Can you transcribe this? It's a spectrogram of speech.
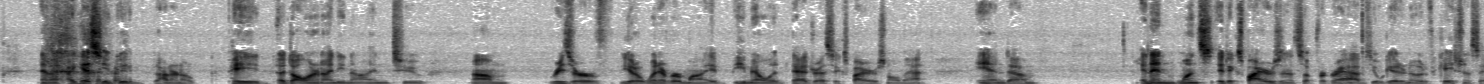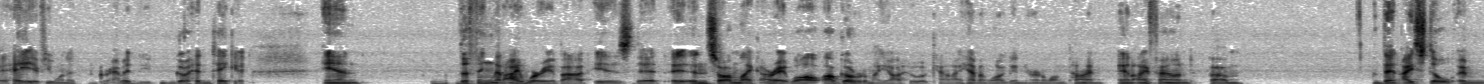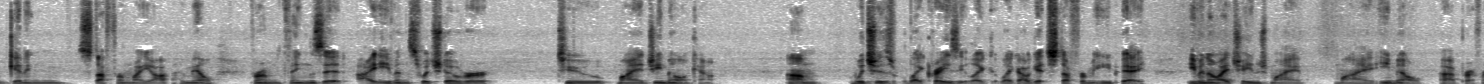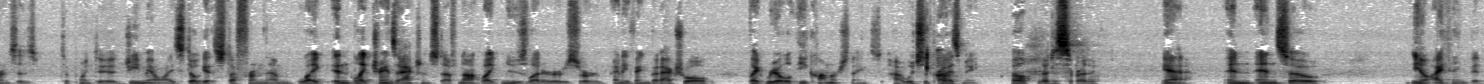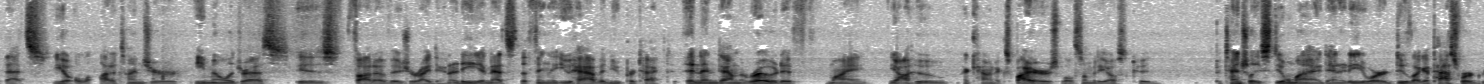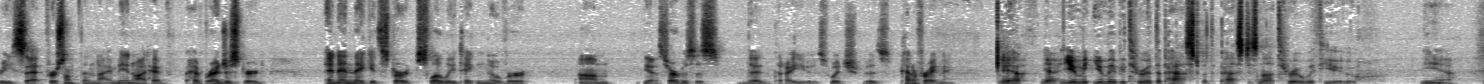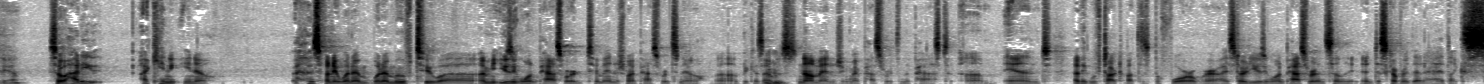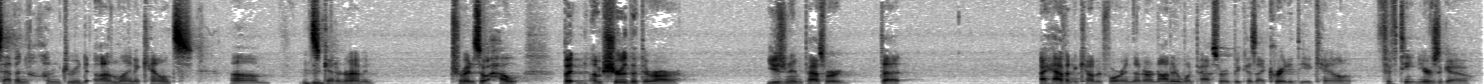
And I, I guess you could I don't know, pay a dollar ninety nine to um, reserve, you know, whenever my email address expires and all that. And um, and then once it expires and it's up for grabs, you'll get a notification and say, "Hey, if you want to grab it, you can go ahead and take it." And the thing that I worry about is that, and so I'm like, all right, well, I'll, I'll go over to my Yahoo account. I haven't logged in there in a long time, and I found um, that I still am getting stuff from my Yahoo mail from things that I even switched over to my Gmail account, um, which is like crazy. Like like I'll get stuff from eBay, even though I changed my my email uh, preferences to point to Gmail, I still get stuff from them, like in like transaction stuff, not like newsletters or anything, but actual like real e-commerce things, uh, which surprised oh. me. Oh, that is surprising. Yeah, and and so you know, I think that that's you know a lot of times your email address is thought of as your identity, and that's the thing that you have and you protect. And then down the road, if my Yahoo account expires, well, somebody else could potentially steal my identity or do like a password reset for something I may not have, have registered, and then they could start slowly taking over, um, yeah, services that, that I use, which is kind of frightening. Yeah, yeah. You you may be through with the past, but the past is not through with you. Yeah, yeah. So how do you? I can't. You know, it's funny when I when I moved to uh, I'm using 1Password to manage my passwords now uh, because mm-hmm. I was not managing my passwords in the past, um, and I think we've talked about this before where I started using 1Password and suddenly and discovered that I had like seven hundred online accounts um, mm-hmm. scattered around. I mean, tremendous. So how? But I'm sure that there are username and password that I haven't accounted for and that are not in 1Password because I created the account 15 years ago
